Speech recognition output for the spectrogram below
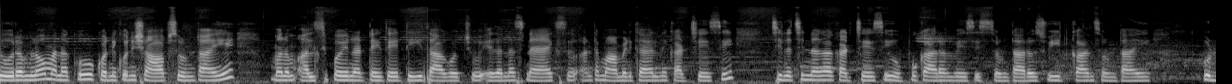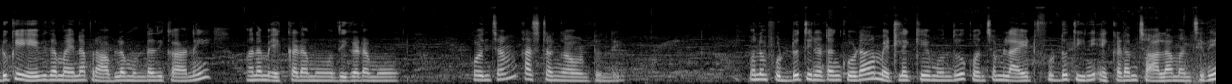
దూరంలో మనకు కొన్ని కొన్ని షాప్స్ ఉంటాయి. మనం అలసిపోయినట్టయితే టీ తాగొచ్చు ఏదైనా స్నాక్స్ అంటే మామిడికాయలని కట్ చేసి చిన్న చిన్నగా కట్ చేసి ఉప్పు కారం వేసిస్తుంటారు. స్వీట్ కార్న్స్ ఉంటాయి. ఫుడ్కి ఏ విధమైన ప్రాబ్లం ఉండదు కానీ మనం ఎక్కడము దిగడము కొంచెం కష్టంగా ఉంటుంది. మనం ఫుడ్ తినటం కూడా మెట్లెక్కే ముందు కొంచెం లైట్ ఫుడ్ తిని ఎక్కడం చాలా మంచిది.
